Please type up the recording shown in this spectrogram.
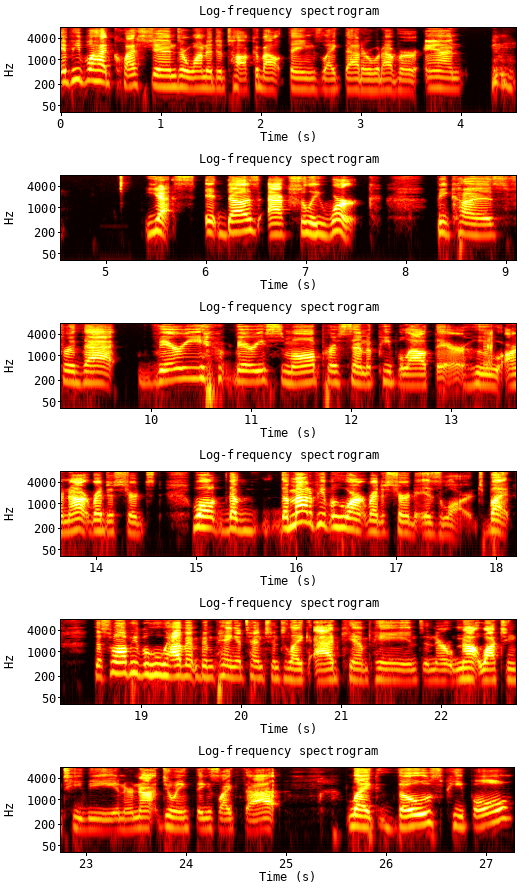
if people had questions or wanted to talk about things like that or whatever. And yes, it does actually work because for that very very small percent of people out there who are not registered well the the amount of people who aren't registered is large but the small people who haven't been paying attention to like ad campaigns and they're not watching TV and they're not doing things like that like those people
